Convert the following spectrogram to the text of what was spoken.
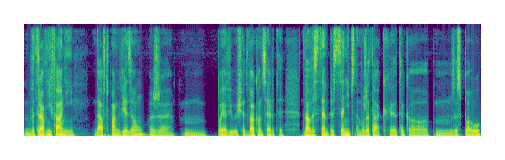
wytrawni fani Daft Punk wiedzą, że mm, pojawiły się dwa koncerty, dwa występy sceniczne, może tak, e, tego zespołu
